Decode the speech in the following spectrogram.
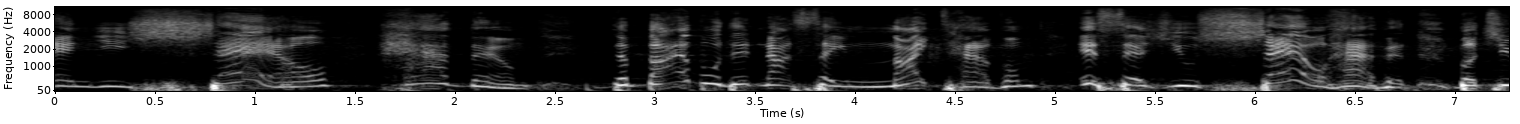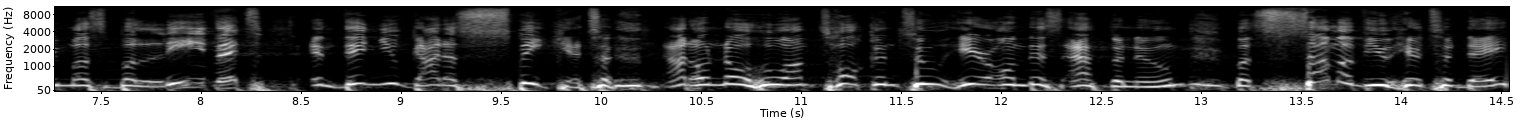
and ye shall have them. The Bible did not say might have them, it says you shall have it, but you must believe it and then you've got to speak it. I don't know who I'm talking to here on this afternoon, but some of you here today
